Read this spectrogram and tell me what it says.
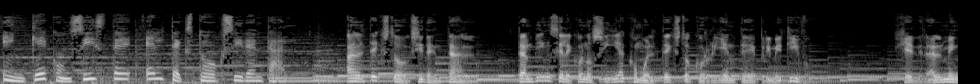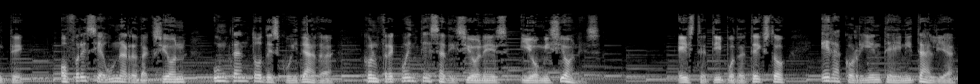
en qué consiste el texto occidental. Al texto occidental también se le conocía como el texto corriente primitivo generalmente ofrece una redacción un tanto descuidada con frecuentes adiciones y omisiones. Este tipo de texto era corriente en Italia,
